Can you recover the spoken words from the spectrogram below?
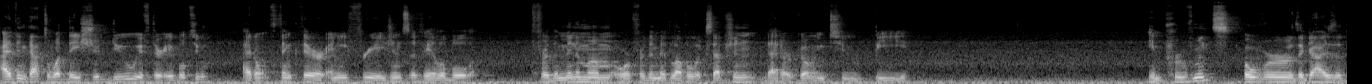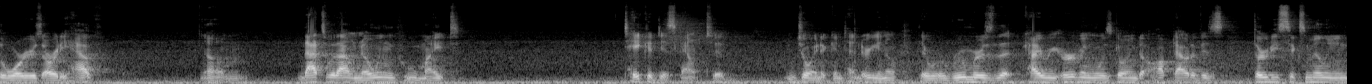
I think that's what they should do if they're able to. I don't think there are any free agents available for the minimum or for the mid level exception that are going to be improvements over the guys that the Warriors already have. Um, that's without knowing who might take a discount to join a contender. You know, there were rumors that Kyrie Irving was going to opt out of his $36 million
